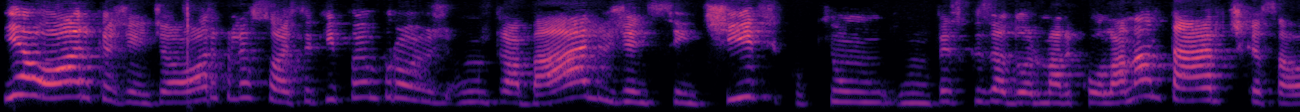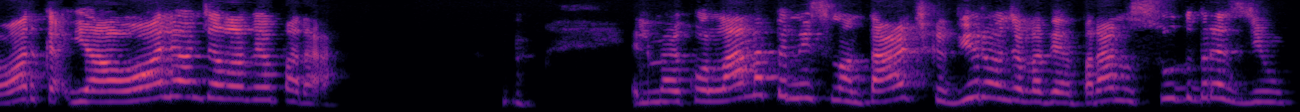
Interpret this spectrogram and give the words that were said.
E a orca, gente, a orca, olha só, isso aqui foi um, um trabalho, gente, científico, que um, um, pesquisador marcou lá na Antártica, essa orca, e a olha onde ela veio parar. Ele marcou lá na Península Antártica, viram onde ela veio parar? No sul do Brasil.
